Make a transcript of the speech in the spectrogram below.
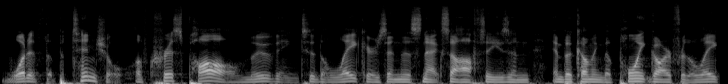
What if the potential of Chris Paul moving to the Lakers in this next offseason and becoming the point guard for the Lakers?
